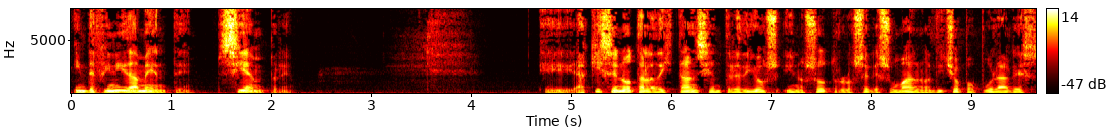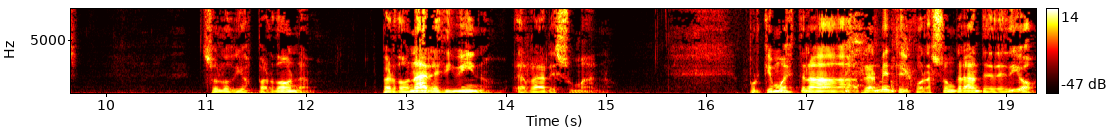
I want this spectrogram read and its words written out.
indefinidamente, siempre. Aquí se nota la distancia entre Dios y nosotros los seres humanos. El dicho popular es, solo Dios perdona. Perdonar es divino, errar es humano. Porque muestra realmente el corazón grande de Dios.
